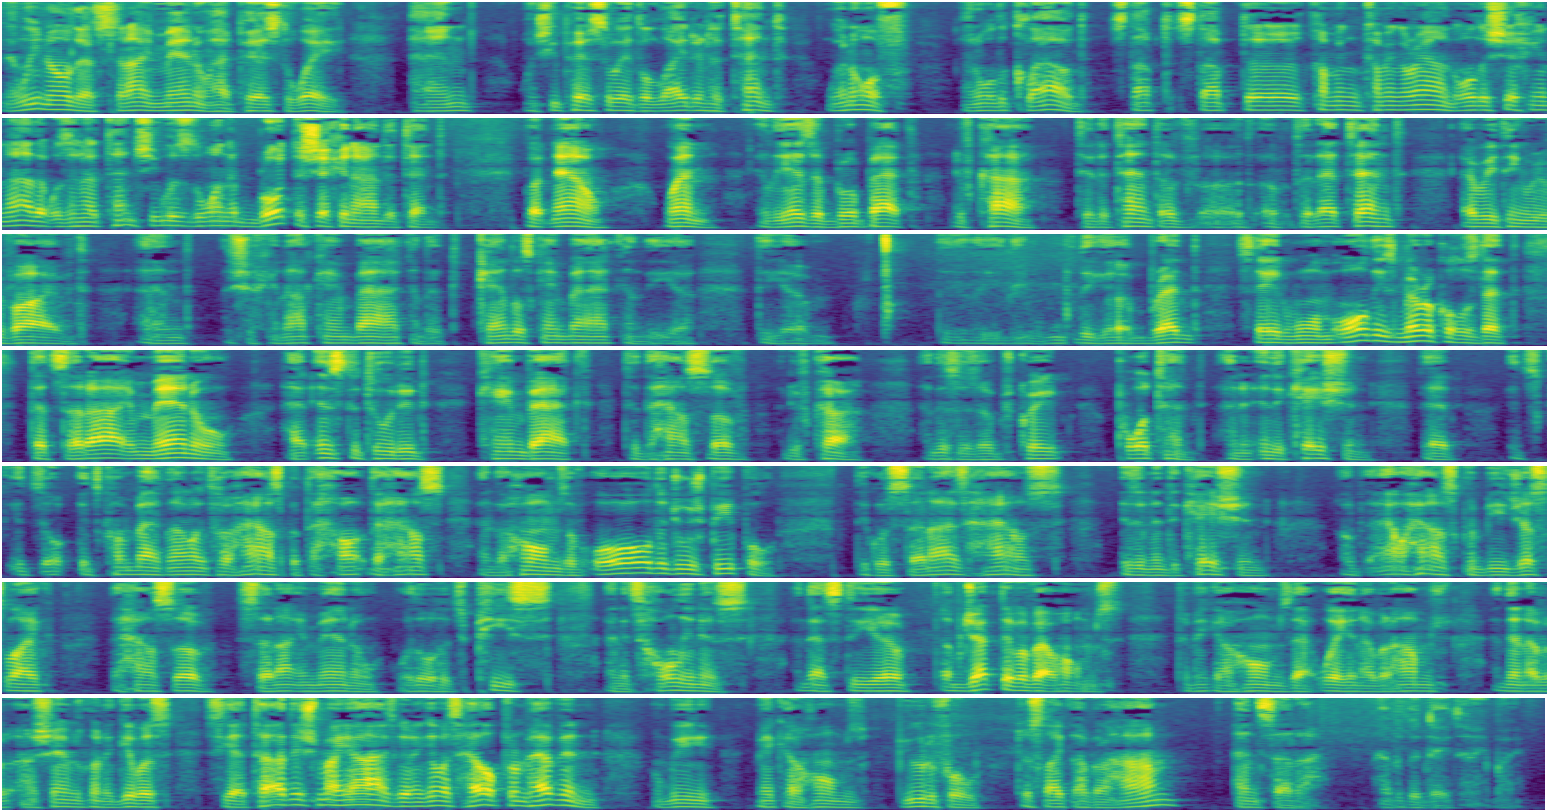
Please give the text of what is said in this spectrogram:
now we know that Sarah Imenu had passed away, and when she passed away, the light in her tent went off, and all the cloud stopped stopped uh, coming coming around. All the Shekhinah that was in her tent, she was the one that brought the Shekhinah in the tent. But now, when Eliezer brought back Rivka to the tent of, uh, to that tent, everything revived, and the Shekhinah came back, and the candles came back, and the uh, the, um, the, the, the uh, bread stayed warm. All these miracles that that Sarah Imenu had instituted came back to the house of Rivka, and this is a great portent and an indication that it's it's it's come back not only to her house but the the house and the homes of all the Jewish people, because Sarah's house is an indication of our house can be just like the house of Sarah Imenu, with all its peace and its holiness. And that's the uh, objective of our homes, to make our homes that way. And Abraham, and then Hashem is going to give us siyata dishmaya, is going to give us help from heaven when we make our homes beautiful, just like Abraham and Sarah. Have a good day today. Bye.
